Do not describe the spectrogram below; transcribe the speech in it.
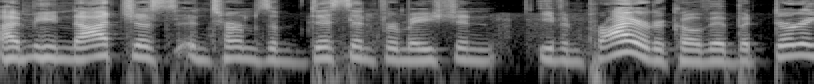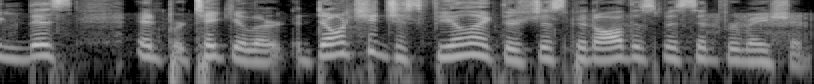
I mean, not just in terms of disinformation even prior to COVID, but during this in particular. Don't you just feel like there's just been all this misinformation?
